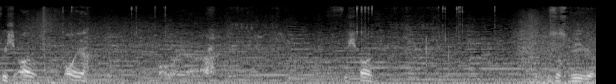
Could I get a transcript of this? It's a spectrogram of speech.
Fish on. Oh yeah. Oh yeah. Fish on. This is bigger.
